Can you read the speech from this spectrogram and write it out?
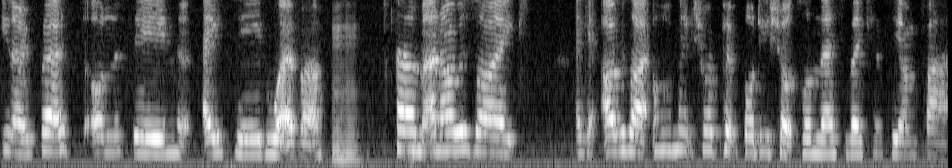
you know, first on the scene, eighteen, whatever. hmm Um and I was like okay, I was like, Oh, make sure I put body shots on there so they can see I'm fat.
